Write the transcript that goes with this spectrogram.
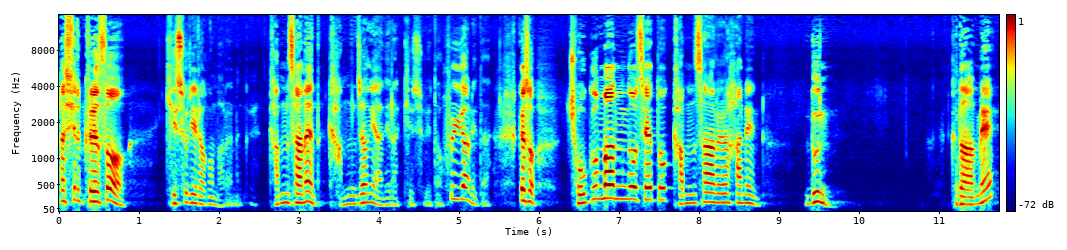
사실은 그래서 기술이라고 말하는 거예요. 감사는 감정이 아니라 기술이다. 훈련이다. 그래서 조그만 것에도 감사를 하는 눈, 그 다음에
